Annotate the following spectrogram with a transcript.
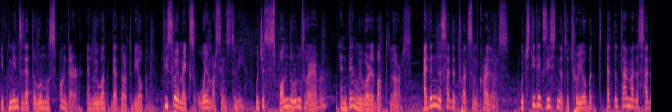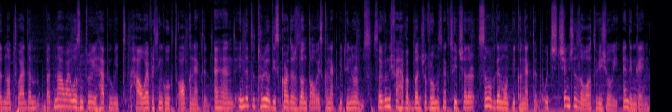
it means that the room was spawned there and we want that door to be open. This way makes way more sense to me. We just spawn the rooms wherever and then we worry about the doors. I then decided to add some corridors, which did exist in the tutorial but at the time I decided not to add them, but now I wasn't really happy with how everything looked all connected. And in the tutorial these corridors don't always connect between rooms, so even if I have a bunch of rooms next to each other, some of them won't be connected, which changes a lot visually and in game.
